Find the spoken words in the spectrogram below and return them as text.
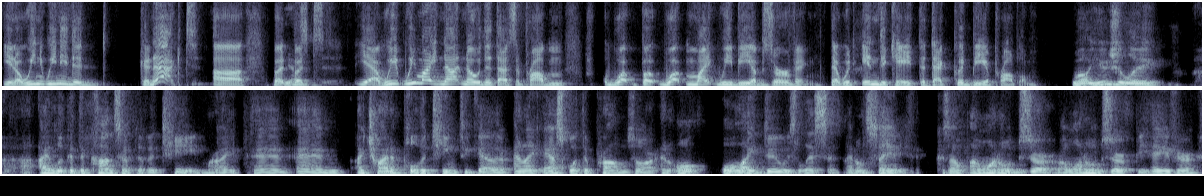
you know, we we need to connect. Uh, but yes. but yeah, we we might not know that that's a problem. What but what might we be observing that would indicate that that could be a problem? Well, usually I look at the concept of a team, right? And and I try to pull the team together and I ask what the problems are. And all all I do is listen. I don't say anything because I, I want to observe. I want to observe behavior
